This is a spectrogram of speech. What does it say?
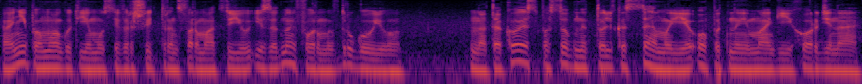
Они помогут ему совершить трансформацию из одной формы в другую. На такое способны только самые опытные маги их Ордена.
